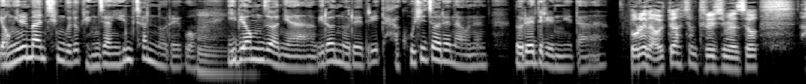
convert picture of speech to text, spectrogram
영일만 친구도 굉장히 힘찬 노래고 음. 이병전야 이런 노래들이 다 고시절에 나오는 노래들입니다. 노래 나올 때 한참 들으시면서 아,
